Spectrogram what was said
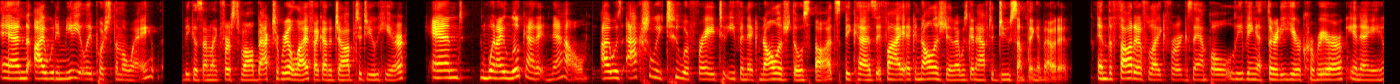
and I would immediately push them away because I'm like, first of all, back to real life. I got a job to do here. And when I look at it now, I was actually too afraid to even acknowledge those thoughts because if I acknowledged it, I was going to have to do something about it. And the thought of, like, for example, leaving a 30 year career in a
